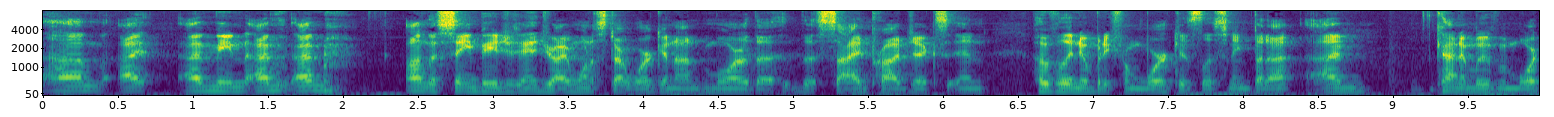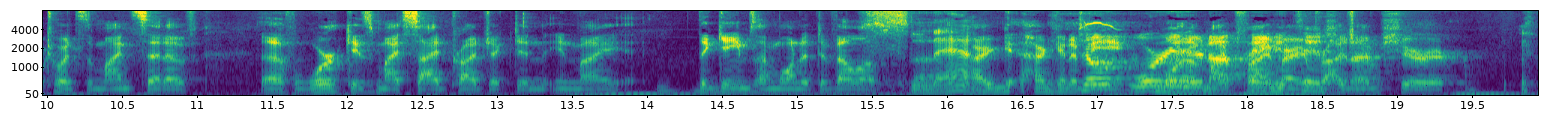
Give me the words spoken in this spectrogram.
Um, I I mean I'm I'm on the same page as Andrew. I want to start working on more of the the side projects, and hopefully nobody from work is listening. But I, I'm kind of moving more towards the mindset of of work is my side project in in my the games I want to develop uh, are, are going to be Don't worry, more they're of my not paying primary project. I'm sure.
